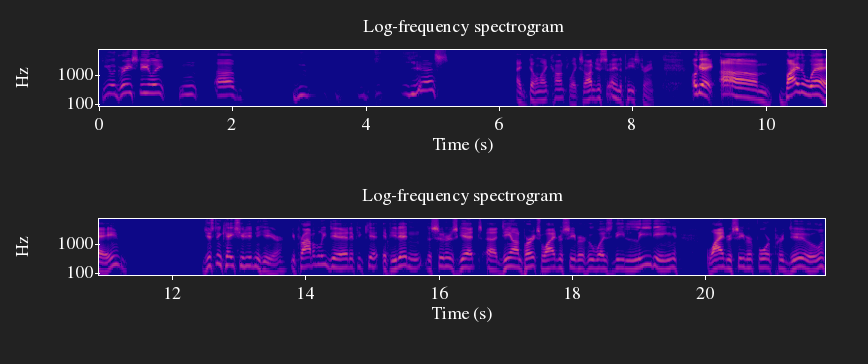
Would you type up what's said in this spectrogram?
Do you agree, Steely? Mm, uh, Yes. I don't like conflict, so I'm just saying the peace train. Okay. Um, by the way, just in case you didn't hear, you probably did. If you if you didn't, the Sooners get uh, Deion Burks, wide receiver, who was the leading wide receiver for Purdue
